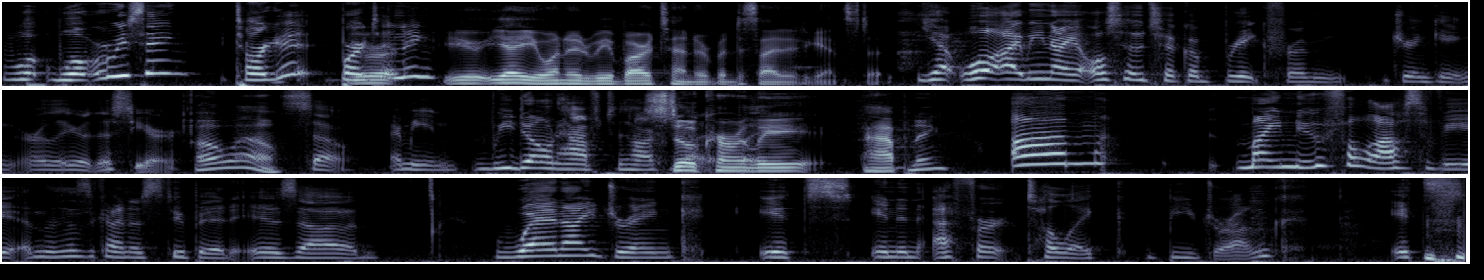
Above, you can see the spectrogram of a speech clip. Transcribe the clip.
What, what were we saying? Target You were- bartending? You, yeah, you wanted to be a bartender, but decided against it. Yeah, well, I mean, I also took a break from drinking earlier this year. Oh wow. So, I mean, we don't have to talk Still about it, currently happening. but- um my new philosophy and this is kind of stupid is uh when I drink, it's in an effort to like be drunk. It's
